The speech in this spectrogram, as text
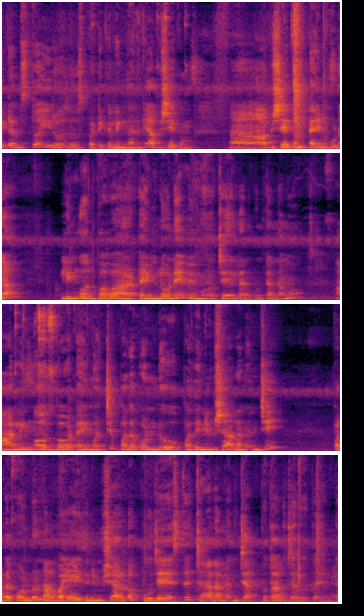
ఐటమ్స్తో ఈరోజు స్ఫటికలింగానికి అభిషేకం. అభిషేకం టైం కూడా లింగోద్భవ టైంలోనే మేము చేయాలనుకుంటున్నాము. ఆ లింగోద్భవ టైం వచ్చి పదకొండు పది నిమిషాల నుంచి పదకొండు నలభై ఐదు నిమిషాల్లో పూజ చేస్తే చాలా మంచి అద్భుతాలు జరుగుతాయంట.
